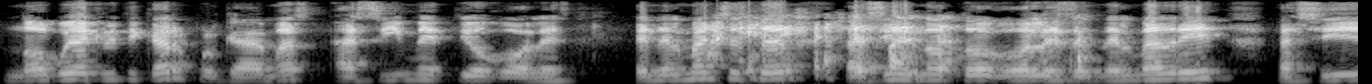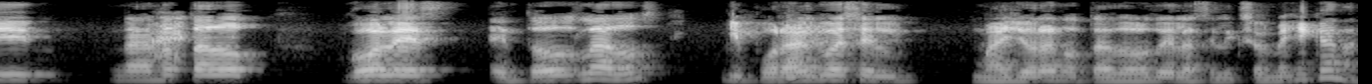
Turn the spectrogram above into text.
no voy a criticar porque además así metió goles en el Manchester, así anotó goles en el Madrid, así ha anotado goles en todos lados y por algo es el mayor anotador de la selección mexicana.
